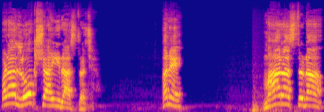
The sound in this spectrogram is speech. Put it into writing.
પણ આ લોકશાહી રાષ્ટ્ર છે. અને મહારાષ્ટ્રના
